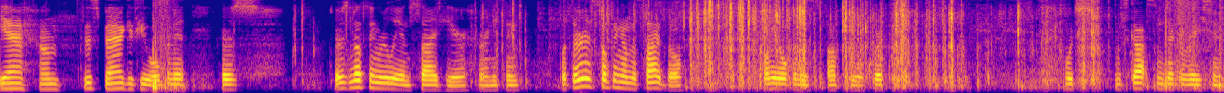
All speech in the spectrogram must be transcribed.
Yeah, um, this bag, if you open it, there's, there's nothing really inside here or anything. But there is something on the side, though. Let me open this up real quick. Which, it's got some decoration.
